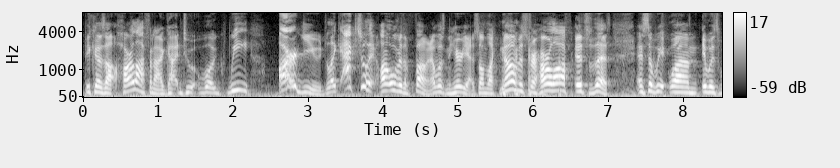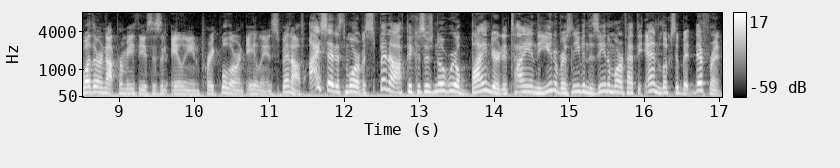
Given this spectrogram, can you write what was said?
because uh, Harloff and I got into well, we argued, like actually over the phone. I wasn't here yet, so I'm like, no, Mr. Harloff, it's this. And so we, um, it was whether or not Prometheus is an Alien prequel or an Alien spinoff. I said it's more of a spinoff because there's no real binder to tie in the universe, and even the xenomorph at the end looks a bit different.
